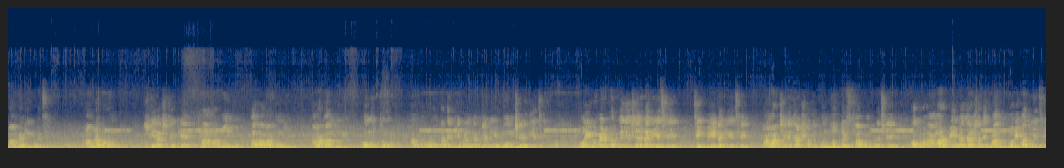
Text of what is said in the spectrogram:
আমরা কি করেছি? আমরা বরং সে আসছে কে? মা আমার বন্ধু, বাবা আমার বন্ধু, আমার বান্ধবী, অমুক আমরা বরং তাদেরকে ওয়েলকাম জানিয়ে রুম ছেড়ে দিয়েছি। ওই রুমের মধ্যে যে ছেলেটা গিয়েছে, যে মেয়েটা গিয়েছে, আমার ছেলে যার সাথে বন্ধুত্ব স্থাপন করেছে, অথবা আমার মেয়েটা যার সাথে বান্ধবী পাঠিয়েছে,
